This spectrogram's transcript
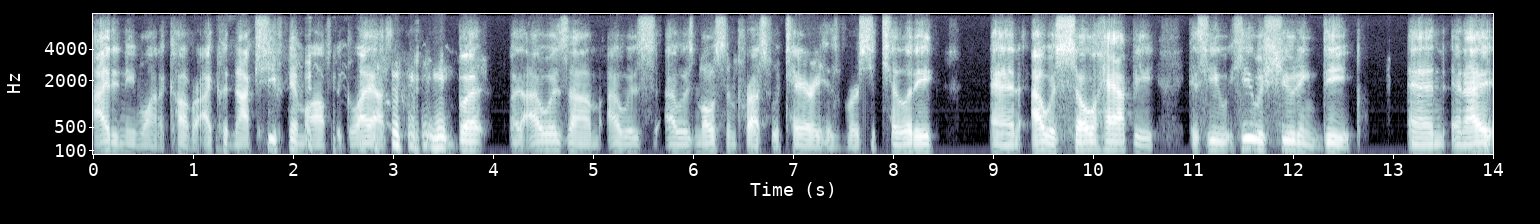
I didn't even want to cover. I could not keep him off the glass. but but I was um, I was I was most impressed with Terry, his versatility, and I was so happy because he he was shooting deep, and and I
